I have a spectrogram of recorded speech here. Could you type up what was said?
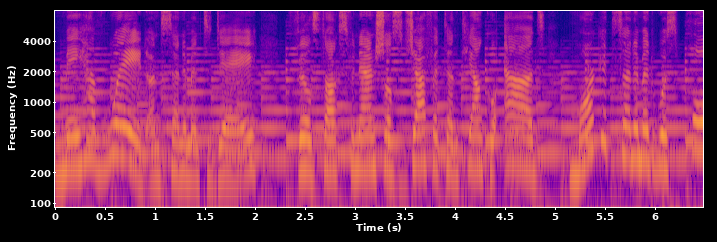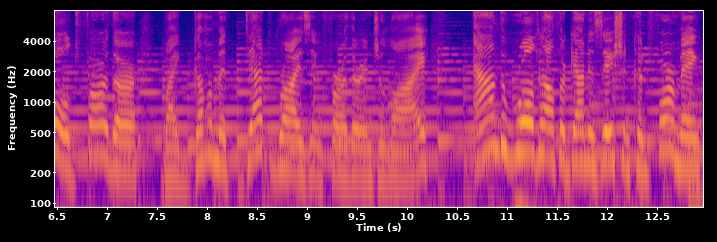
may have weighed on sentiment today. Philstocks Financial's Japhet Tantiangco adds market sentiment was pulled further by government debt rising further in July and the World Health Organization confirming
